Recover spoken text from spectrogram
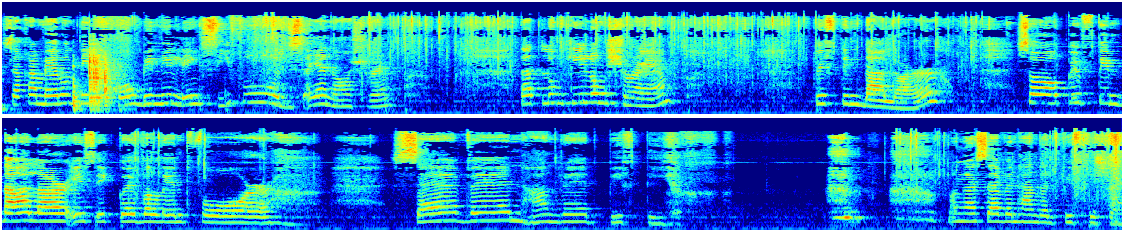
Saka meron din akong biniling seafoods. Ayan o, oh, shrimp. Tatlong kilong shrimp. $15. So, $15 is equivalent for 750. Mga 750 siya.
